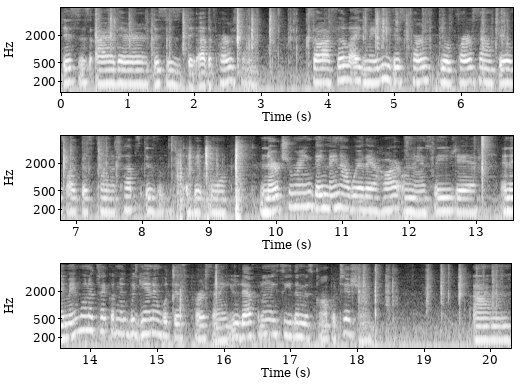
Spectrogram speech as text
this is either, this is the other person. So I feel like maybe this person, your person feels like this Queen of Cups is a, bit more nurturing. They may not wear their heart on their sleeves, yeah. And they may want to take a new beginning with this person. You definitely see them as competition. Um,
